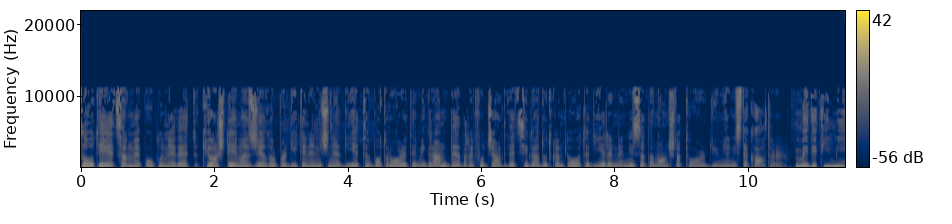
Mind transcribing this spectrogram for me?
Zoti ecën me popullin e vet. Kjo është tema e zgjedhur për ditën e 110 botërore të emigrantëve dhe refugjatëve, e cila do të kremtohet të dielën më 29 shtator 2024. Meditimi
